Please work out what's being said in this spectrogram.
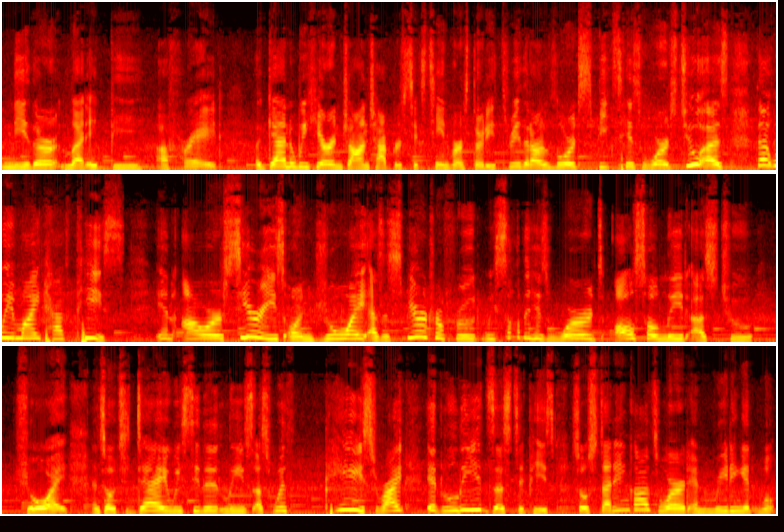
neither let it be afraid. Again, we hear in John chapter 16, verse 33, that our Lord speaks his words to us that we might have peace. In our series on joy as a spiritual fruit, we saw that his words also lead us to joy. And so today we see that it leaves us with peace, right? It leads us to peace. So studying God's word and reading it will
